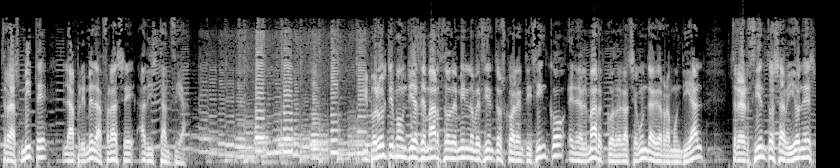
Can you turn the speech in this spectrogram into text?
transmite la primera frase a distancia. Y por último, un 10 de marzo de 1945, en el marco de la Segunda Guerra Mundial, 300 aviones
